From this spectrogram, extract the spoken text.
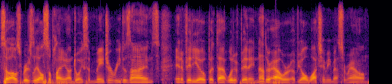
So I was originally also planning on doing some major redesigns in a video, but that would have been another hour of y'all watching me mess around.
